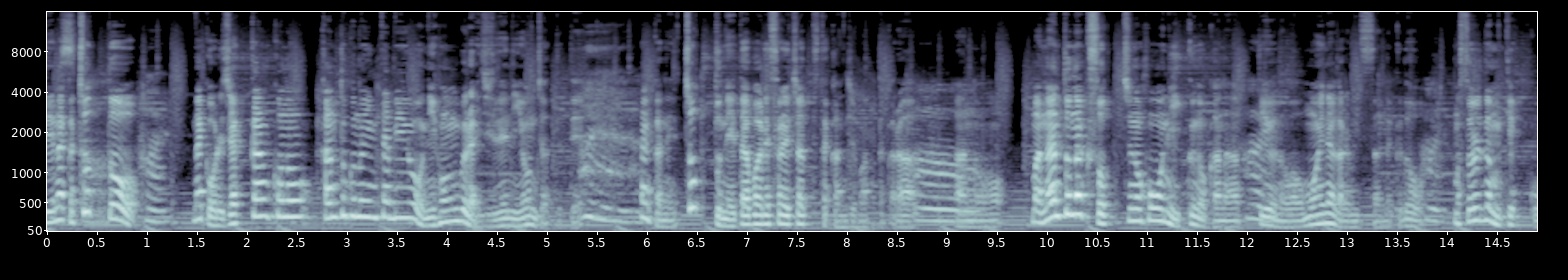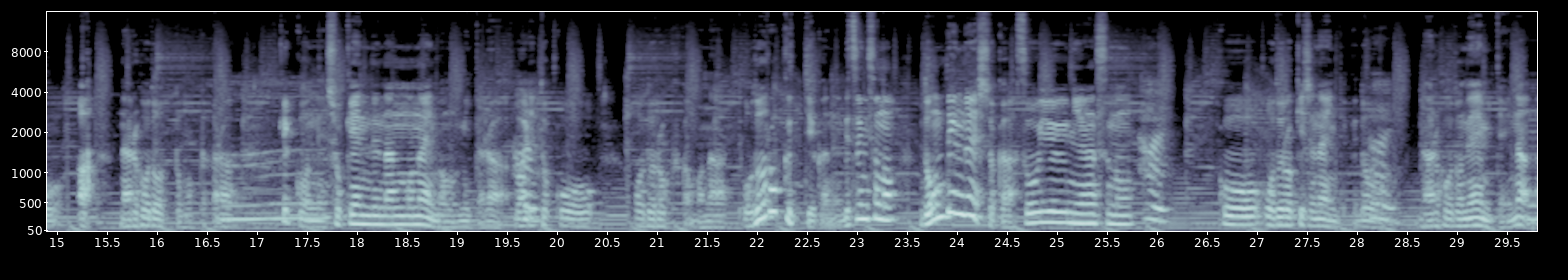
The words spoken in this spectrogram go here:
でなんかちょっとはい。なんか俺若干この監督のインタビューを2本ぐらい事前に読んじゃってて、はいはいはいはい。なんかねちょっとネタバレされちゃってた感じもあったからあのまあなんとなくそっちの方に行くのかなっていうのは思いながら見てたんだけど、はい。まあ、それでも結構あなるほどと思ったから、結構ね初見で何もないまま見たらい。割とこう驚くかもなって。驚くっていうかね別にそのどんでん返しとかそういうニュアンスのはいこう驚きじゃないんだけど、はい。なるほどねみたいな感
